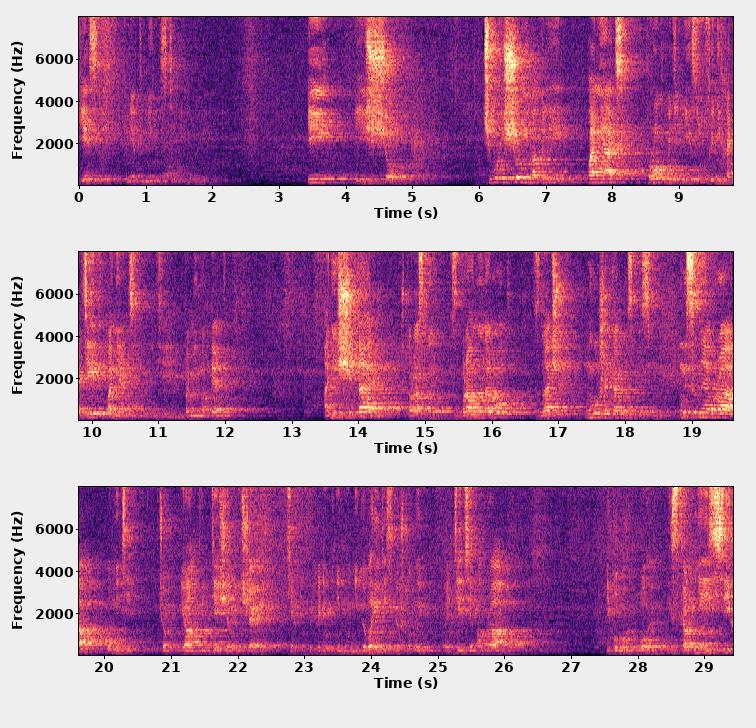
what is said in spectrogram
если нет милости и любви. И еще чего еще не могли понять проповеди Иисуса и не хотели понять людей, помимо этого. Они считали, что раз мы избранный народ, значит, мы уже как бы спасены. Мы сыны Авраама. Помните, в чем Иоанн Предтеча обучает тех, кто приходил к нему. Не говорите себе, дети Авраама. И Бог, Бог из камней сих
